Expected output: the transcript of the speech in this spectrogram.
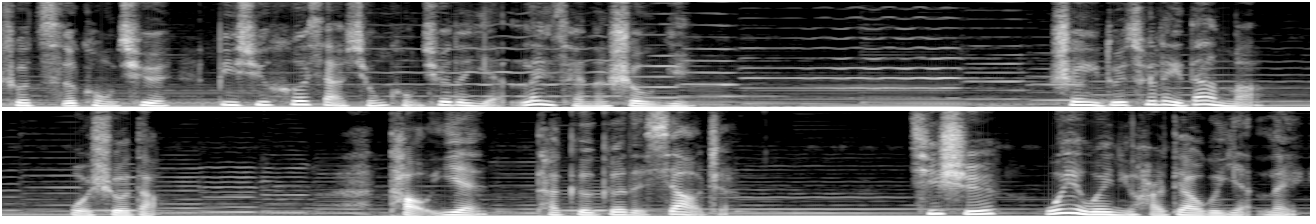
说雌孔雀必须喝下雄孔雀的眼泪才能受孕。生一堆催泪弹吗？我说道。讨厌，他咯咯地笑着。其实。我也为女孩掉过眼泪，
